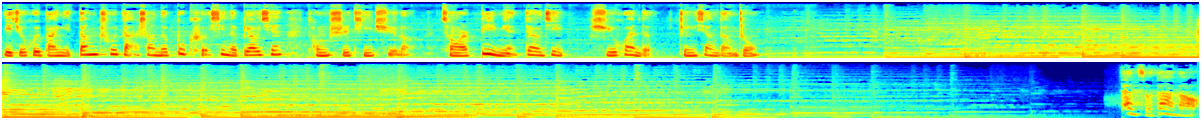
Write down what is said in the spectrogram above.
也就会把你当初打上的不可信的标签同时提取了，从而避免掉进虚幻的真相当中。索大脑，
